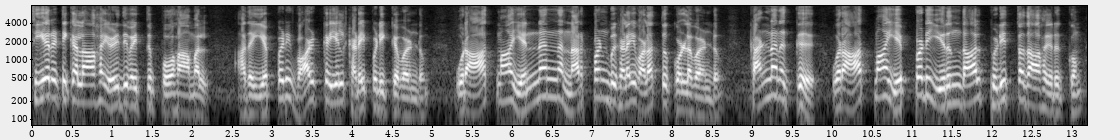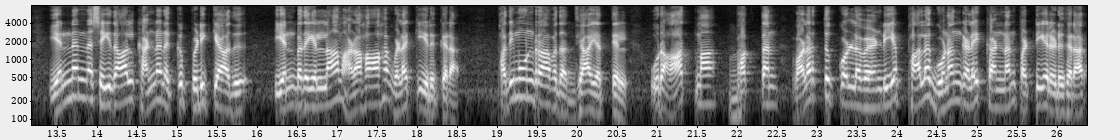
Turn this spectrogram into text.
தியரட்டிக்கலாக எழுதி வைத்து போகாமல் அதை எப்படி வாழ்க்கையில் கடைபிடிக்க வேண்டும்? ஒரு ஆத்மா என்னென்ன நற்பண்புகளை வளர்த்து கொள்ள வேண்டும்? கண்ணனுக்கு ஒரு ஆத்மா எப்படி இருந்தால் பிடித்ததாக இருக்கும்? என்னென்ன செய்தால் கண்ணனுக்கு பிடிக்காது என்பதையெல்லாம் அழகாக விளக்கி இருக்கிறார். பதிமூன்றாவது அத்தியாயத்தில் ஒரு ஆத்மா பக்தன் வளர்த்து கொள்ள வேண்டிய பல குணங்களை கண்ணன் பட்டியலிடுகிறார்.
